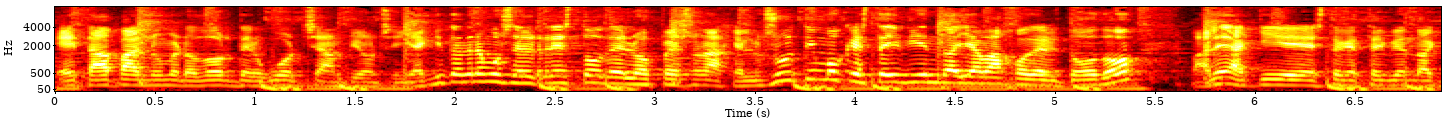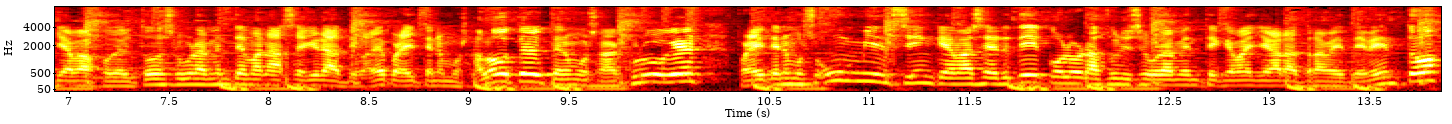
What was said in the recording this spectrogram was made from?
etapa número 2 del World Championship Y aquí tendremos el resto de los personajes. Los últimos que estáis viendo ahí abajo del todo ¿Vale? Aquí este que estáis viendo aquí abajo del todo Seguramente van a ser gratis, ¿vale? Por ahí tenemos al Hotel, tenemos a Kruger Por ahí tenemos un Milsim que va a ser de color azul Y seguramente que va a llegar a través de evento.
